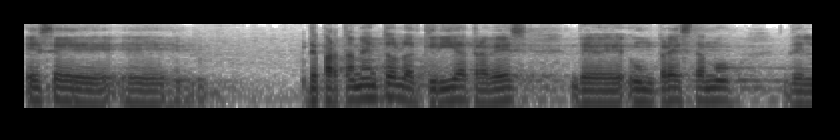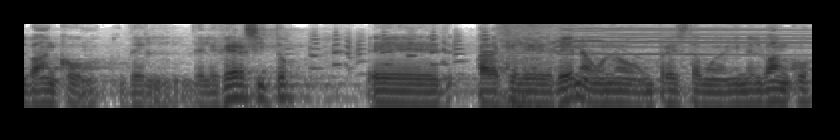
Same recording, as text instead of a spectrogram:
Ese departamento lo adquirí a través de un préstamo del Banco del, del Ejército. Eh, para que le den a uno un préstamo en el banco,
